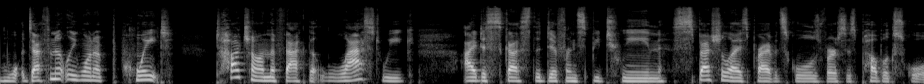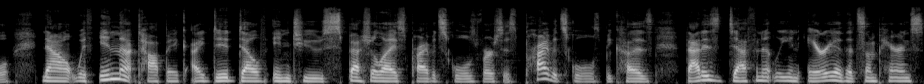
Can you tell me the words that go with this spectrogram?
w- definitely want to point, touch on the fact that last week I discussed the difference between specialized private schools versus public school. Now, within that topic, I did delve into specialized private schools versus private schools because that is definitely an area that some parents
